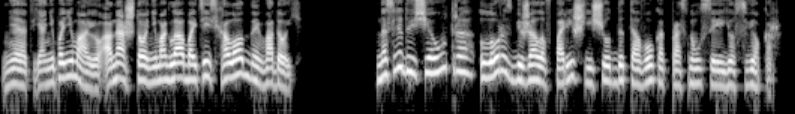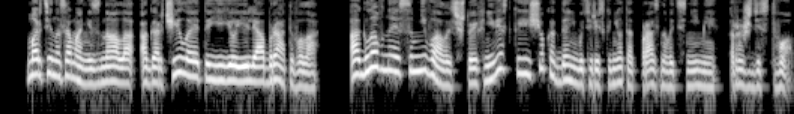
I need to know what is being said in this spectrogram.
Нет, я не понимаю, она что, не могла обойтись холодной водой?» На следующее утро Лора сбежала в Париж еще до того, как проснулся ее свекор. Мартина сама не знала, огорчило это ее или обрадовало, а главное, сомневалась, что их невестка еще когда-нибудь рискнет отпраздновать с ними Рождество.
